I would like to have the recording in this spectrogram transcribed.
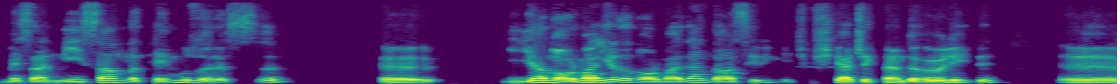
mesela Nisan'la Temmuz arası e, ya normal ya da normalden daha serin geçmiş. Gerçekten de öyleydi e,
